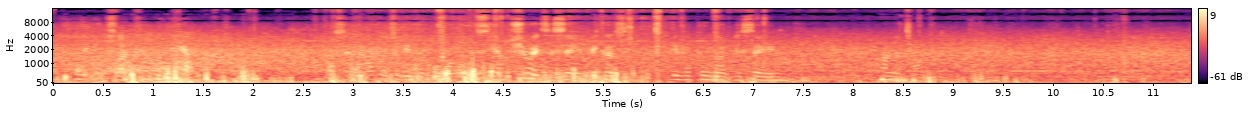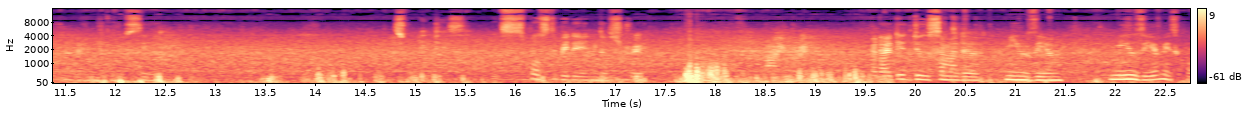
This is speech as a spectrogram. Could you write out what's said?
That's what it looks like from here. I said when I go to Liverpool, we'll see. I'm sure it's the same because Liverpool have the same on the top. It is. It's supposed to be the industry library. But I did do some of the museum. Museum is quite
